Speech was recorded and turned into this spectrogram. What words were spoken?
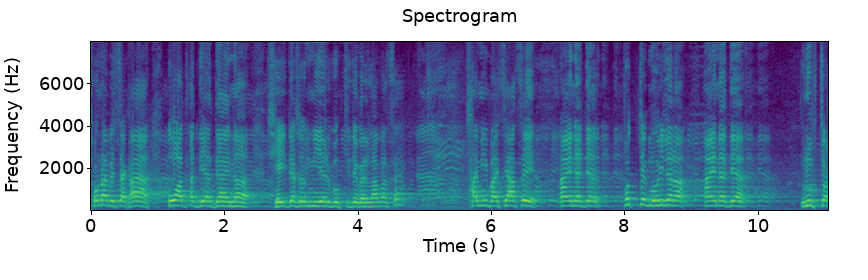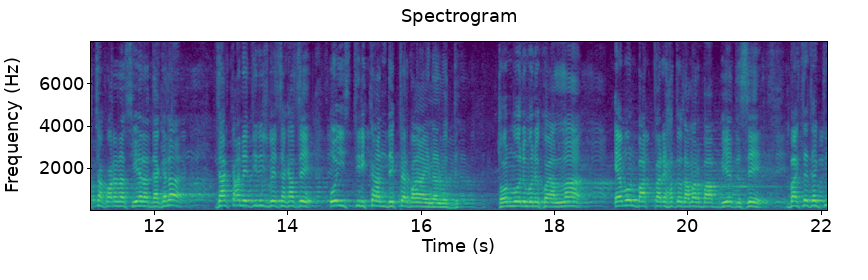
সোনা বেচা খায়, ও আধা দিয়ে দেয় না। সেই দেশের মেয়ের বক্তৃতা করে লাভ আছে? স্বামী বাঁচে আছে, আয়না দিয়ে প্রত্যেক মহিলারা আয়না দেয়া রূপচর্চা করে না সিয়েরা দেখে না। যার কানে জিনিস বেঁচে খাচ্ছে, ওই স্ত্রী কান দেখতে পায় আয়নার মধ্যে। তখন মনে মনে কয়, আল্লাহ, এমন বাটপারে হাতত আমার বাপ বিয়ে দিছে বাচ্চা থাকতে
